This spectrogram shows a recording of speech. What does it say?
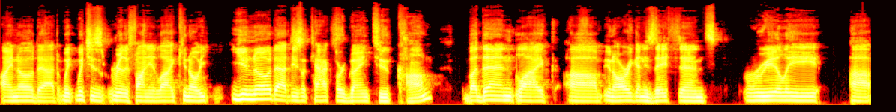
I know that, which is really funny. Like, you know, you know that these attacks are going to come, but then like, um, you know, organizations really, uh,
